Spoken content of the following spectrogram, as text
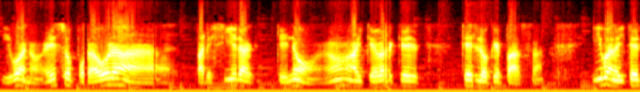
y bueno, eso por ahora pareciera que no, ¿no? Hay que ver qué, qué es lo que pasa. Y bueno, y te,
